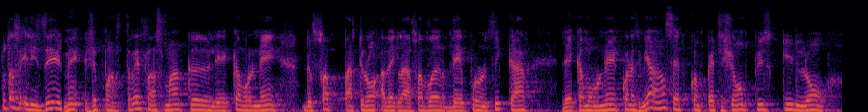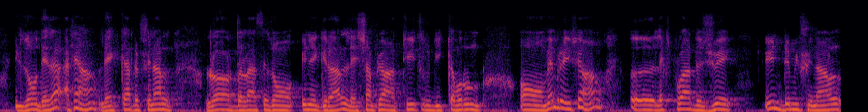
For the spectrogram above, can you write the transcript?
tout à fait, Élysée, mais je pense très franchement que les Camerounais de FAP partiront avec la faveur des pronostics car les Camerounais connaissent bien hein, cette compétition puisqu'ils ont déjà atteint hein, les quarts de finale lors de la saison inaugurale. Les champions en titre du Cameroun ont même réussi hein, euh, l'exploit de jouer une demi-finale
